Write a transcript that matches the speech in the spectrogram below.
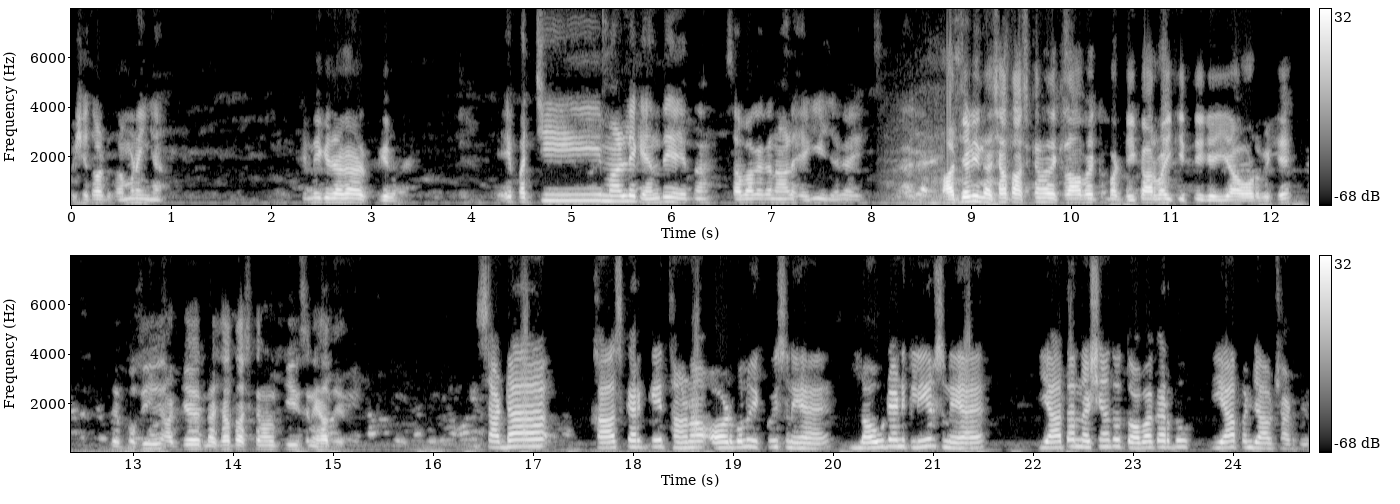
ਪਿੱਛੇ ਤੁਹਾਡੇ ਸਾਹਮਣੇ ਹੀ ਆ। ਕਿੰਨੀ ਕੁ ਜਗ੍ਹਾ ਹੈ ਇਹ 25 ਮਰਲੇ ਕਹਿੰਦੇ ਆ ਇਦਾਂ ਸਵਾ ਕੁ ਕਨਾਲ ਹੈਗੀ ਇਹ ਜਗ੍ਹਾ ਇਹ। ਅੱਜ ਜਿਹੜੀ ਨਸ਼ਾ ਤਸਕਰਾਂ ਦੇ ਖਿਲਾਫ ਇੱਕ ਵੱਡੀ ਕਾਰਵਾਈ ਕੀਤੀ ਗਈ ਆ ਔੜ ਵਿਖੇ ਤੇ ਤੁਸੀਂ ਅੱਗੇ ਨਸ਼ਾ ਤਸਕਰਾਂ ਨੂੰ ਕੀ ਸੁਨੇਹਾ ਦੇ? ਸਾਡਾ ਖਾਸ ਕਰਕੇ ਥਾਣਾ ਔੜ ਵੱਲੋਂ ਇੱਕੋ ਹੀ ਸੁਨੇਹਾ ਹੈ। ਲਾਊਡ ਐਂਡ ਕਲੀਅਰ ਸੁਨੇਹਾ ਹੈ ਜਾਂ ਤਾਂ ਨਸ਼ਿਆਂ ਤੋਂ ਤੌਬਾ ਕਰ ਦਿਓ ਜਾਂ ਪੰਜਾਬ ਛੱਡ ਦਿਓ।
